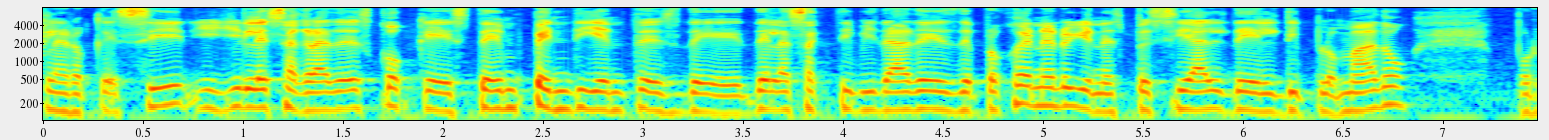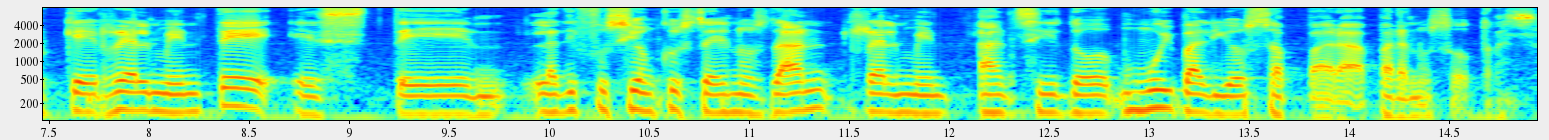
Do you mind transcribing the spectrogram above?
Claro que sí, y les agradezco que estén pendientes de, de las actividades de Progénero y en especial del diplomado, porque realmente este, la difusión que ustedes nos dan realmente han sido muy valiosa para, para nosotras.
